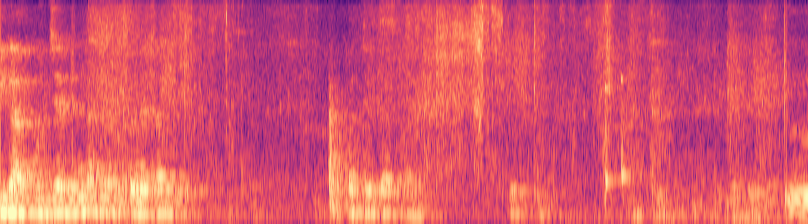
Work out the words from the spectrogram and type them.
ಈಗ ಪೂಜ್ಯರಿಂದ ಕೊನೆಯದಾಗಿ ಪತ್ರಿಕಾ ಗುರು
